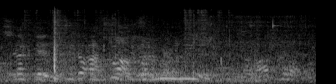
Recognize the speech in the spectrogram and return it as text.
しなくて一度あそう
